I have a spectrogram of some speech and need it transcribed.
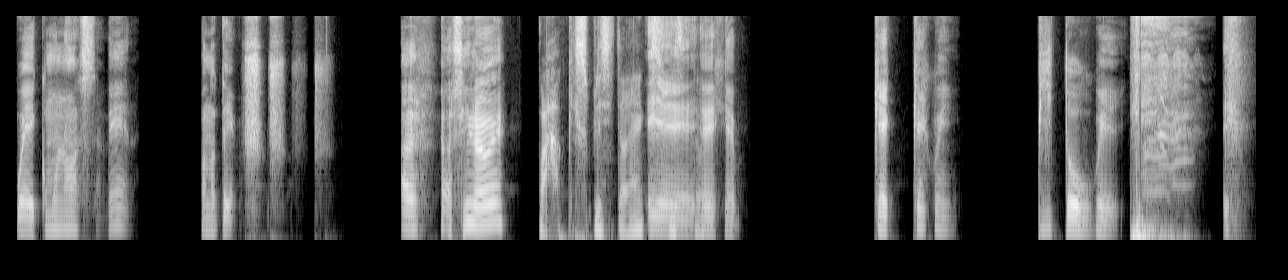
güey, ¿cómo no vas a saber? Cuando te... A ver, así, ¿no, güey? Wow, qué explícito, ¿eh? Qué eh, explícito. yo dije, ¿qué, qué, güey? Pito, güey.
